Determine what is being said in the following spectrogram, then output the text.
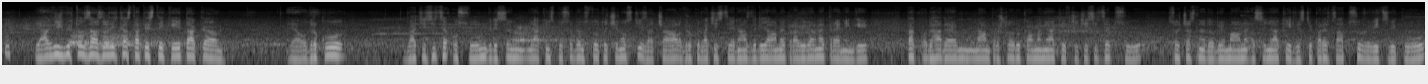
já když bych to vzal z hlediska statistiky, tak eh, já od roku 2008, kdy jsem nějakým způsobem s touto činností začal, od roku 2011, kdy děláme pravidelné tréninky, tak odhadem nám prošlo rukama nějakých 3000 psů. V současné době máme asi nějakých 250 psů ve výcviku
